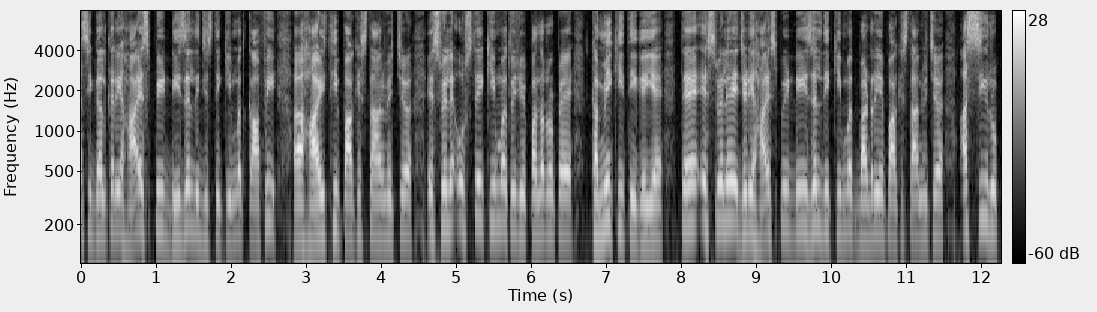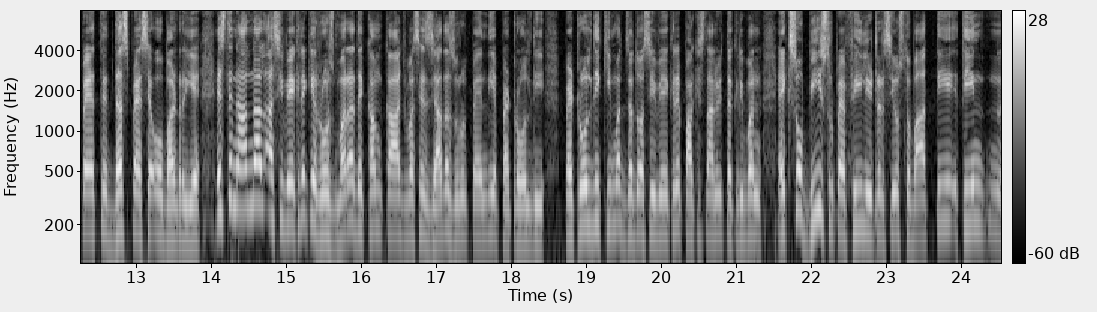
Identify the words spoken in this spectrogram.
ਅਸੀਂ ਗੱਲ ਕਰੀਏ ਹਾਈ ਸਪੀਡ ਡੀਜ਼ਲ ਦੀ, ਜਿਸ ਦੀ ਕੀਮਤ ਕਾਫੀ ਹਾਈ ਸੀ ਪਾਕਿਸਤਾਨ ਵਿੱਚ, ਇਸ ਵੇਲੇ ਉਸ ਦੀ ਕੀਮਤ ਵਿੱਚ 15 ਰੁਪਏ ਕਮੀ ਕੀਤੀ ਗਈ ਹੈ ਤੇ ਇਸ ਵੇਲੇ ਜਿਹੜੀ ਹਾਈ ਸਪੀਡ ਡੀਜ਼ਲ ਦੀ ਕੀਮਤ ਬਣ ਰਹੀ ਹੈ ਪਾਕਿਸਤਾਨ ਵਿੱਚ 80 ਰੁਪਏ ਤੇ 10 ਪੈਸੇ ਉਹ ਬਣ ਰਹੀ ਹੈ। ਇਸ ਦੇ ਨਾਲ ਨਾਲ ਅਸੀਂ ਵੇਖ ਰਹੇ ਕਿ ਰੋਜ਼ਮਰਾ ਦੇ ਕੰਮ ਕਾਜ ਵਾਸਤੇ ਜ਼ਿਆਦਾ ਜ਼ਰੂਰਤ ਪੈਂਦੀ ਹੈ ਪੈਟਰੋਲ ਦੀ ਪੈਟਰੋਲ ਦੀ ਕੀਮਤ ਜਦੋਂ ਅਸੀਂ ਵੇਖ ਰਹੇ, ਪਾਕਿਸਤਾਨ ਵਿੱਚ ਤਕਰੀਬਨ 120 ਰੁਪਏ ਫੀ ਲੀਟਰ ਸੀ, ਉਸ ਤੋਂ ਬਾਅਦ ਤੀ- ਤਿੰਨ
